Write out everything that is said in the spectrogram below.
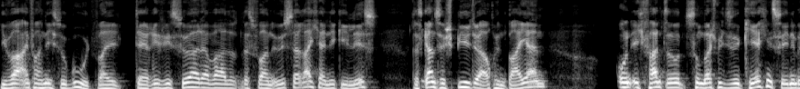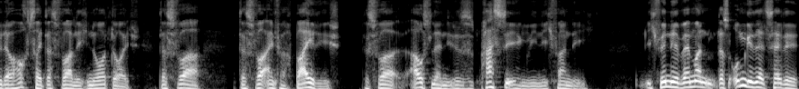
die war einfach nicht so gut, weil der Regisseur, da war, das war ein Österreicher, Nicky List. Das Ganze spielte auch in Bayern. Und ich fand so zum Beispiel diese Kirchenszene mit der Hochzeit, das war nicht norddeutsch. Das war, das war einfach bayerisch. Das war ausländisch. Das passte irgendwie nicht, fand ich. Ich finde, wenn man das umgesetzt hätte,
